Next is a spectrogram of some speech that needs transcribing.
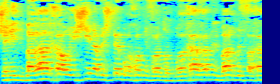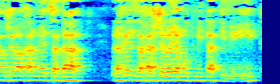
שנתברך האוישינה בשתי ברכות נפרדות. ברכה אחת נתברך בשכר שלא אכל מעץ הדעת, ולכן זכה שלא ימות מיתה טבעית,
